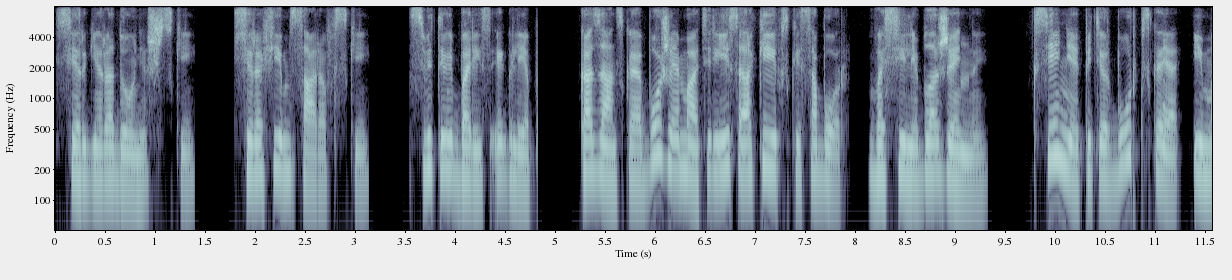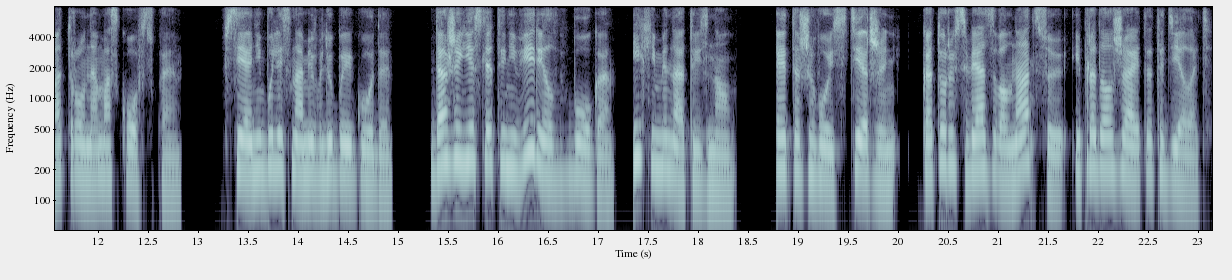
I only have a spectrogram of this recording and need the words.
Сергий Радонежский. Серафим Саровский. Святые Борис и Глеб. Казанская Божия Матерь и Исаакиевский собор. Василий Блаженный. Ксения Петербургская и Матрона Московская. Все они были с нами в любые годы. Даже если ты не верил в Бога, их имена ты знал. Это живой стержень, который связывал нацию и продолжает это делать.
